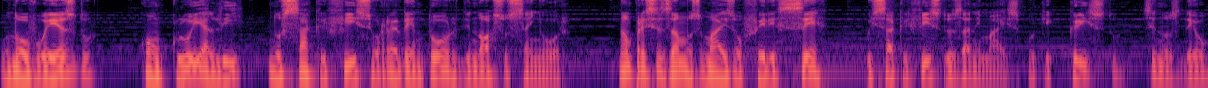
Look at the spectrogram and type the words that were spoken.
O novo êxodo conclui ali no sacrifício redentor de nosso Senhor. Não precisamos mais oferecer os sacrifícios dos animais, porque Cristo se nos deu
